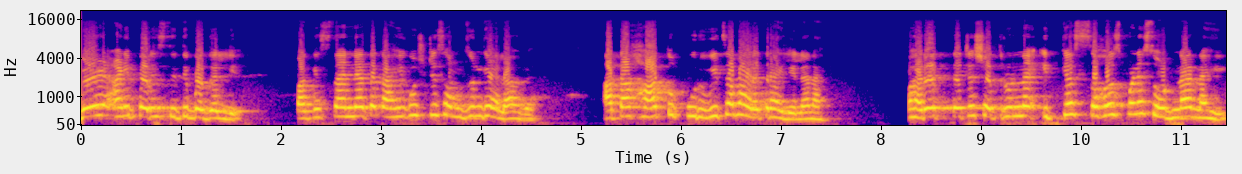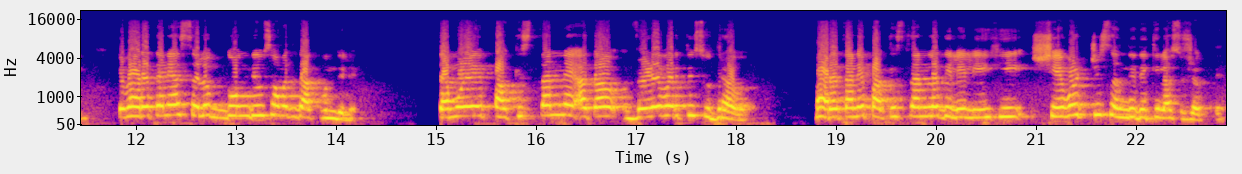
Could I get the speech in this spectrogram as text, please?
वेळ आणि परिस्थिती बदलली. पाकिस्तानने आता काही गोष्टी समजून घ्यायला हव्या. आता हा तो पूर्वीचा भारत राहिलेला नाही. भारत त्याच्या शत्रूंना इतक्या सहजपणे सोडणार नाही हे भारताने आज सलग दोन दिवसामध्ये दाखवून दिले. त्यामुळे पाकिस्तानने आता वेळेवरती सुधरावं. भारताने पाकिस्तानला दिलेली ही शेवटची संधी देखील असू शकते.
